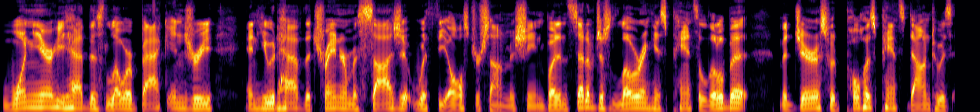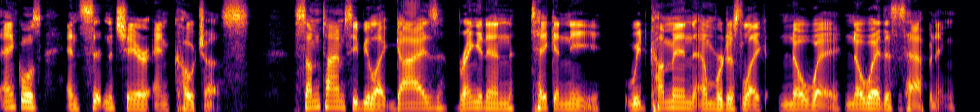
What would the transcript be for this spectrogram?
One year he had this lower back injury and he would have the trainer massage it with the ultrasound machine but instead of just lowering his pants a little bit majerus would pull his pants down to his ankles and sit in a chair and coach us. Sometimes he'd be like guys bring it in take a knee we'd come in and we're just like, no way, no way this is happening.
